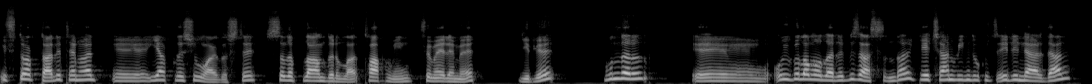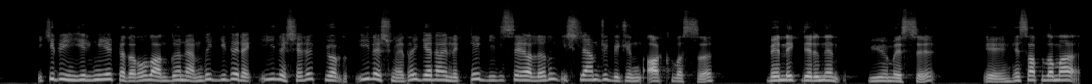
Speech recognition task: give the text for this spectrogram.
3-4 tane temel e, yaklaşım vardı işte sınıflandırma, tahmin, kümeleme gibi. Bunların e, uygulamaları biz aslında geçen 1950'lerden 2020'ye kadar olan dönemde giderek iyileşerek gördük. İyileşmede genellikle bilgisayarların işlemci gücünün artması, belleklerinin büyümesi, e, hesaplama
